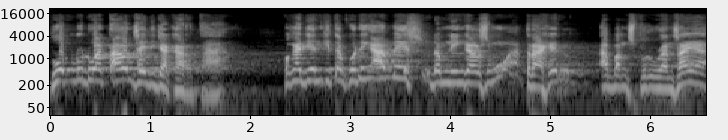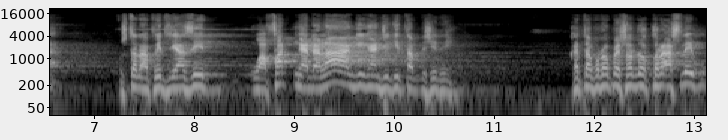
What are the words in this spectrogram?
22 tahun saya di Jakarta. Pengajian kitab kuning habis, udah meninggal semua. Terakhir abang sepururan saya, Ustaz Hafid Yazid, wafat nggak ada lagi ngaji kitab di sini. Kata Profesor Dr. Aslim,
